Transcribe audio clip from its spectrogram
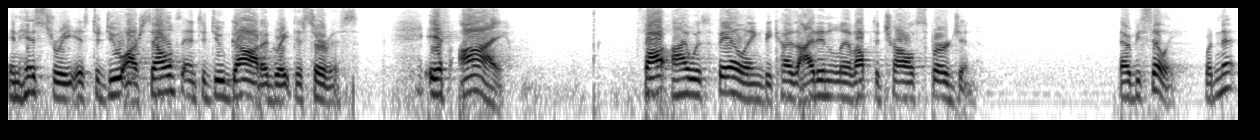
in history is to do ourselves and to do God a great disservice. If I thought I was failing because I didn't live up to Charles Spurgeon, that would be silly wouldn't it?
